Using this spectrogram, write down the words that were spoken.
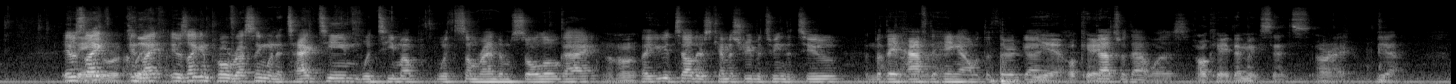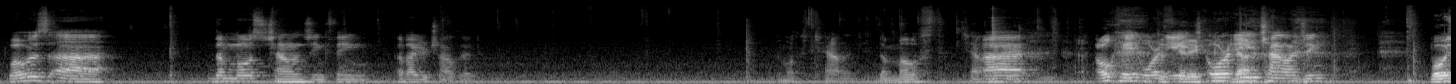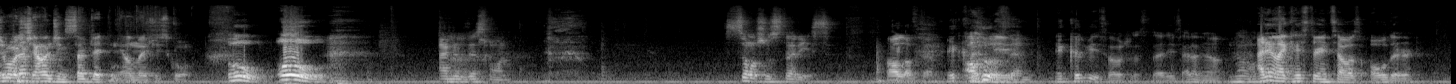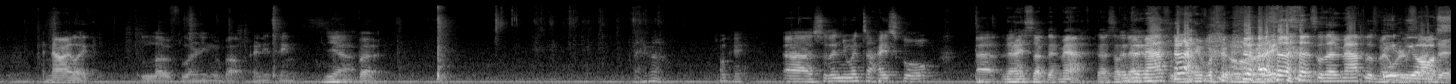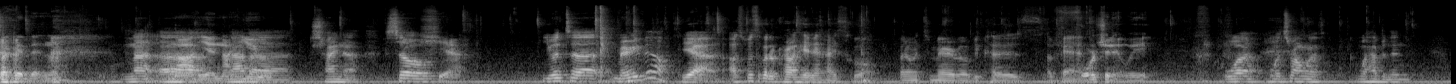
It was like, in like it was like in pro wrestling when a tag team would team up with some random solo guy. Uh-huh. Like you could tell there's chemistry between the two, But but, they the have to hang out with the third guy. Yeah, okay. That's what that was. okay, that makes sense. All right. Yeah. What was uh, the most challenging thing about your childhood? The most challenging. The most Uh, challenging. okay, or Just a kidding. or No. a challenging. What was your most Whatever- challenging subject in elementary school? Oh, oh! I knew this one. Social studies. All of them. It could all of be. them. It could be social studies. I don't know. No. I didn't like history until I was older, and now I like love learning about anything. Yeah. But I don't know. Okay. Uh, so then you went to high school. At, Then I sucked at math. That's And that then- math was my worst. Alright. so then math was I my think worst we all subject. suck at that. No? not uh, Not- yeah, not you. Uh, China. So Yeah. you went to Maryvale. Yeah, I was supposed to go to Carl Hayden High School, but I went to Maryvale because of band. Fortunately. What What's wrong with what happened in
